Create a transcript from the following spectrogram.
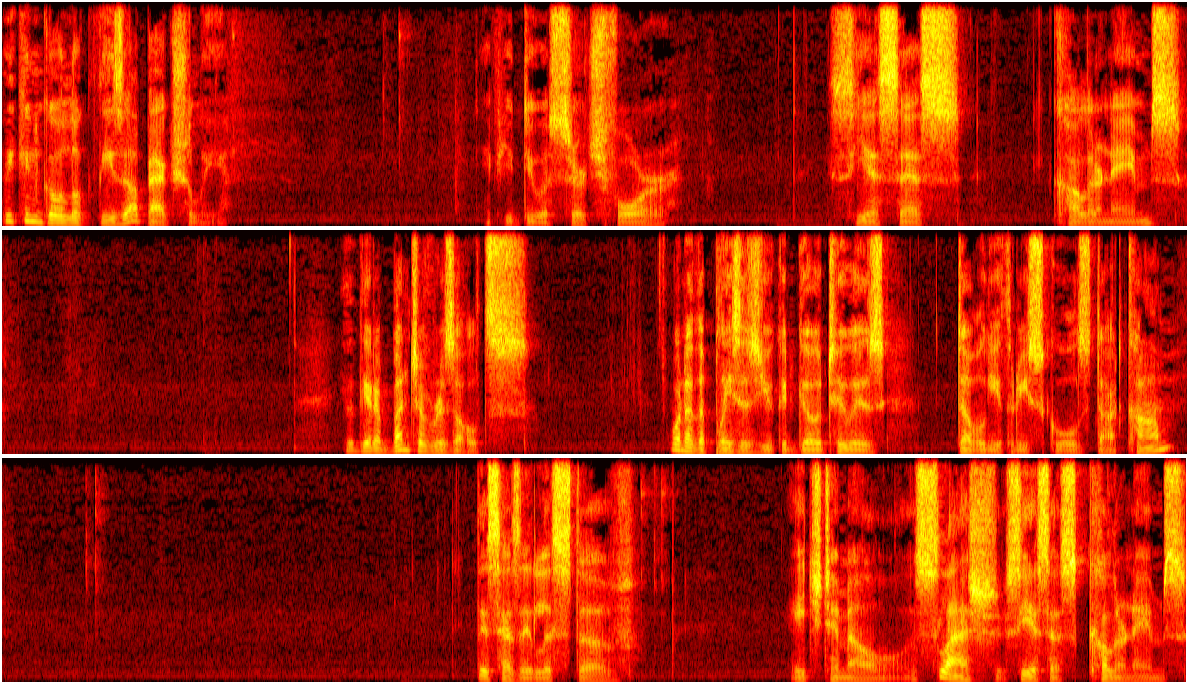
We can go look these up actually. If you do a search for CSS color names, you'll get a bunch of results. One of the places you could go to is w3schools.com. This has a list of HTML slash CSS color names.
